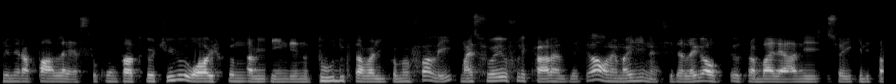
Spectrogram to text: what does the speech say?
primeira palestra, o contato que eu tive, lógico que eu não estava entendendo tudo que estava ali, como eu falei, mas foi, eu falei, cara, legal, né, imagina, seria legal eu trabalhar nisso aí que ele está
